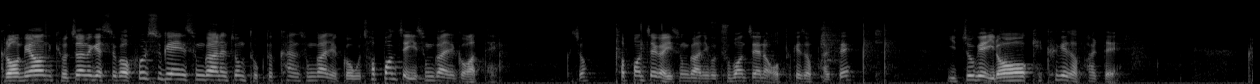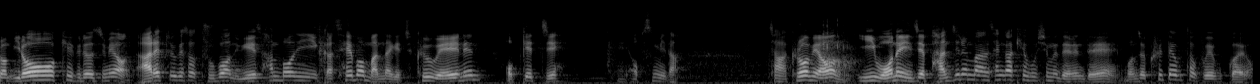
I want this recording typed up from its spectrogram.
그러면 교점의 개수가 홀수계인 순간은 좀 독특한 순간일 거고 첫 번째 이 순간일 것 같아. 그죠? 첫 번째가 이 순간이고 두 번째는 어떻게 접할 때? 이쪽에 이렇게 크게 접할 때. 그럼 이렇게 그려지면 아래쪽에서 두 번, 위에서 한 번이니까 세 번 만나겠죠. 그 외에는 없겠지. 네, 없습니다. 자, 그러면 이 원의 이제 반지름만 생각해 보시면 되는데 먼저 클 때부터 구해 볼까요?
